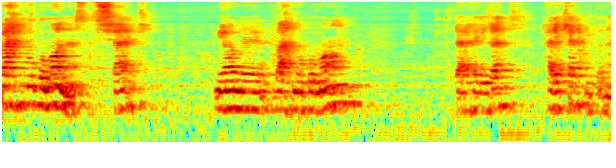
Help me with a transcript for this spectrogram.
وهم و گمان است. شک میان وهم و گمان در حقیقت حرکت می‌کنه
